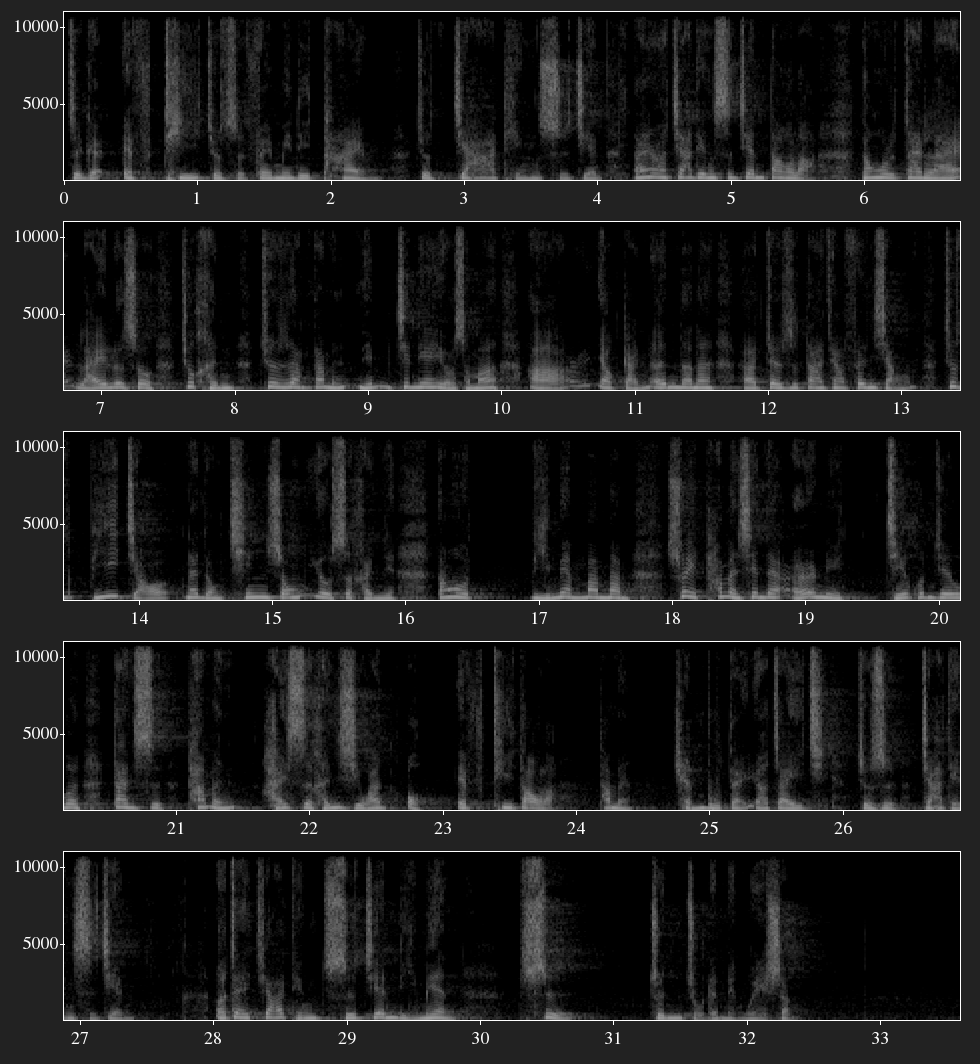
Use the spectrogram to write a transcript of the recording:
这个 FT，就是 Family Time。就家庭时间，然后家庭时间到了，然后再来来的时候就很就是让他们，你们今天有什么啊要感恩的呢？啊，就是大家分享，就是比较那种轻松，又是很，然后里面慢慢，所以他们现在儿女结婚结婚，但是他们还是很喜欢哦，FT 到了，他们全部在要在一起，就是家庭时间，而在家庭时间里面是尊主的名为圣。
